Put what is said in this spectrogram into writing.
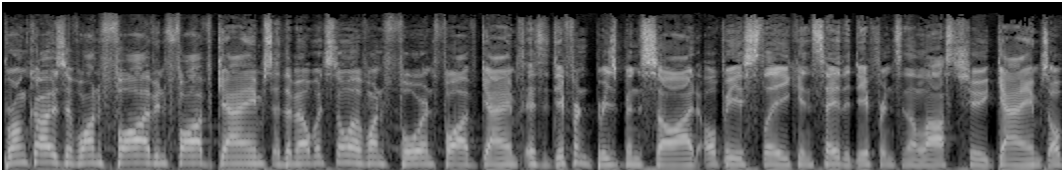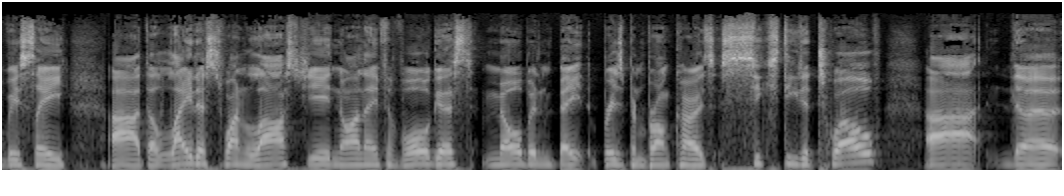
Broncos have won five in five games. The Melbourne Storm have won four in five games. It's a different Brisbane side. Obviously, you can see the difference in the last two games. Obviously, uh, the latest one last year, 19th of August, Melbourne beat Brisbane Broncos 60 to 12. Uh, the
